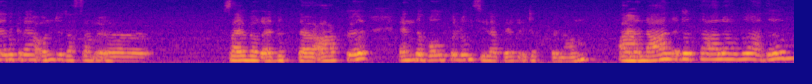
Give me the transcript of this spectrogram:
இருக்கிறேன் ஒன்று அஹ், சைபர் எடுத்த ஆக்கள் எந்த வகுப்பிலும் சில பேர் இருக்கலாம் ஆனா நான் எடுத்த அளவு அதுவும்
